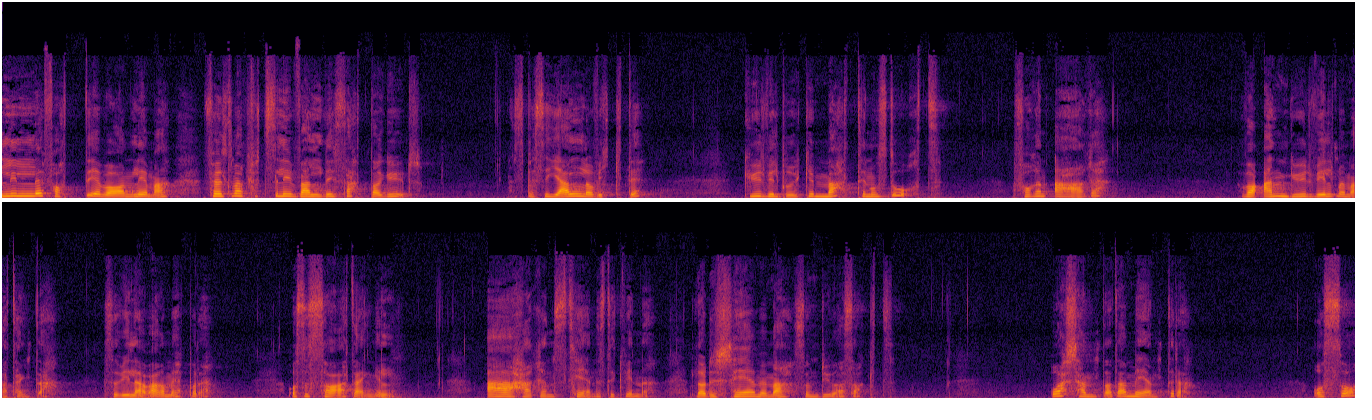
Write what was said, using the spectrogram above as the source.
lille, fattige, vanlige meg, følte meg plutselig veldig sett av Gud. Spesiell og viktig. Gud vil bruke meg til noe stort. For en ære. Hva enn Gud vil med meg, tenkte jeg, så vil jeg være med på det. Og så sa jeg til engelen er Herrens tjenestekvinne. La det skje med meg som du har sagt. Og jeg kjente at jeg mente det. Og så,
